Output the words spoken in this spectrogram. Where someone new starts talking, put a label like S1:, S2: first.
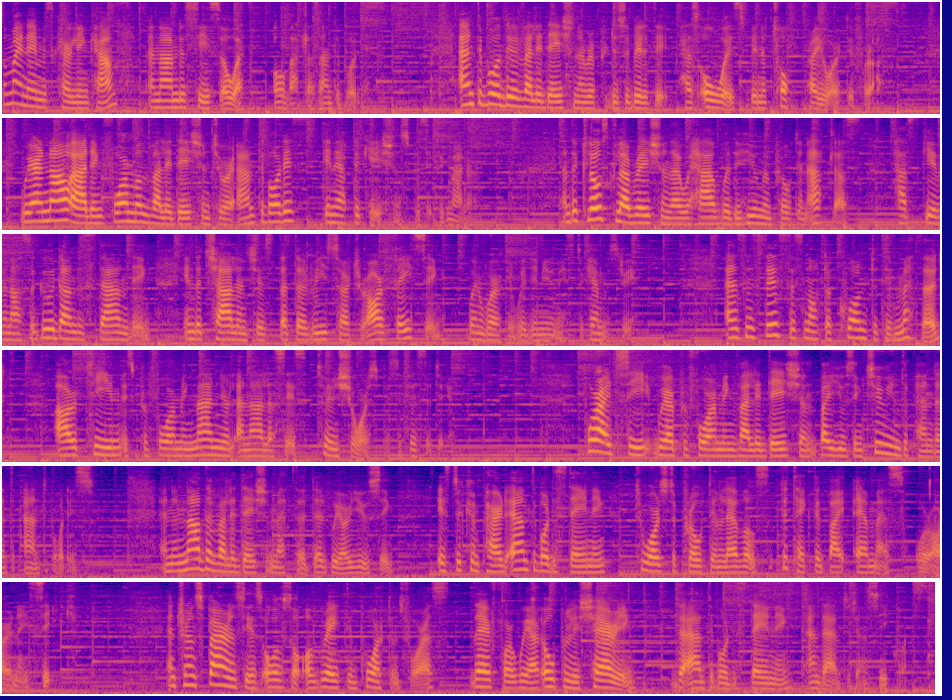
S1: So my name is Caroline Kampf and I'm the CSO at, of Atlas Antibodies. Antibody validation and reproducibility has always been a top priority for us. We are now adding formal validation to our antibodies in an application-specific manner. And the close collaboration that we have with the Human Protein Atlas has given us a good understanding in the challenges that the researchers are facing when working with immunohistochemistry. And since this is not a quantitative method, our team is performing manual analysis to ensure specificity. For IHC, we are performing validation by using two independent antibodies. And another validation method that we are using is to compare the antibody staining towards the protein levels detected by MS or RNA-seq. And transparency is also of great importance for us. Therefore, we are openly sharing the antibody staining and the antigen sequence.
